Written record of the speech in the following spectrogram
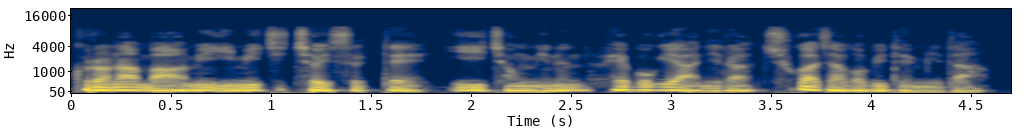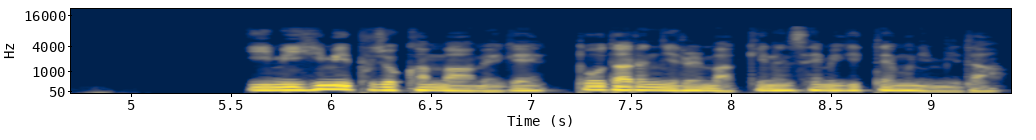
그러나 마음이 이미 지쳐 있을 때 이 정리는 회복이 아니라 추가 작업이 됩니다. 이미 힘이 부족한 마음에게 또 다른 일을 맡기는 셈이기 때문입니다.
